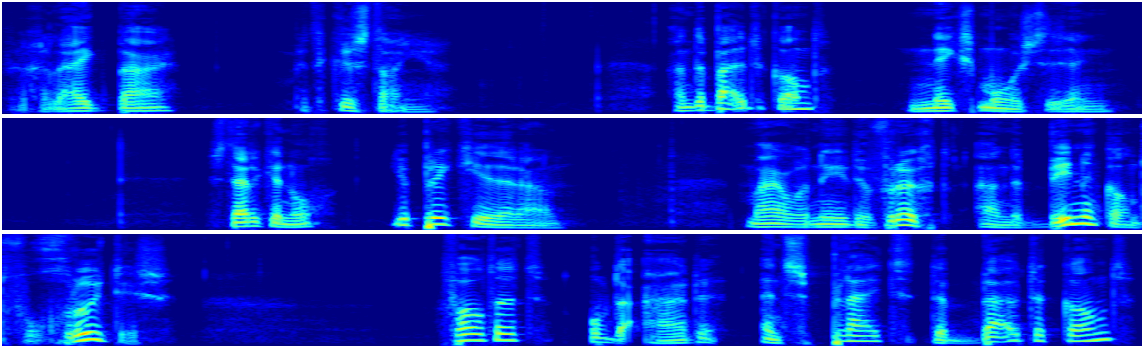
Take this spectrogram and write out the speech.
Vergelijkbaar met de kastanje. Aan de buitenkant niks moois te zien. Sterker nog, je prik je eraan. Maar wanneer de vrucht aan de binnenkant volgroeid is, valt het op de aarde en splijt de buitenkant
